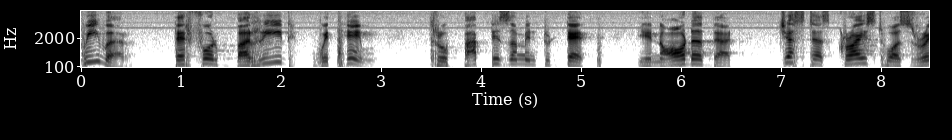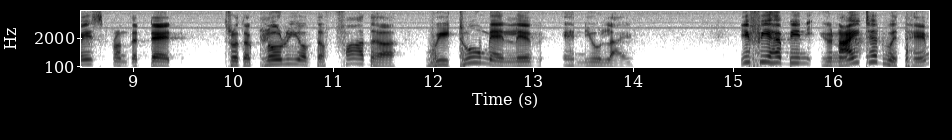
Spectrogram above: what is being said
We were therefore buried with him through baptism into death, in order that just as Christ was raised from the dead through the glory of the Father, we too may live a new life. If we have been united with him,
